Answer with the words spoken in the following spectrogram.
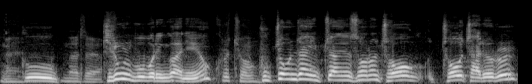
네, 그 맞아요. 기름을 부어버린 거 아니에요? 그렇죠. 국정원장 입장에서는 저, 저 자료를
